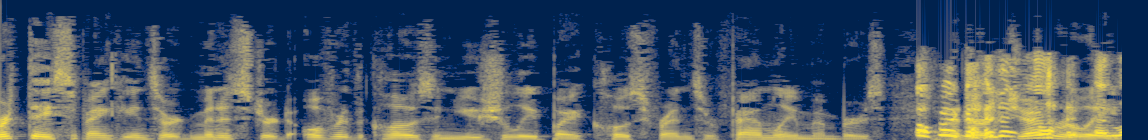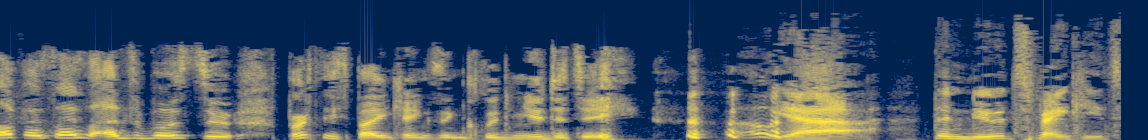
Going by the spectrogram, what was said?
birthday spankings are administered over the clothes and usually by close friends or family members. Oh my and god, I generally, love, I love how it says that. As opposed to birthday spankings include nudity. oh yeah, the nude spankings.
